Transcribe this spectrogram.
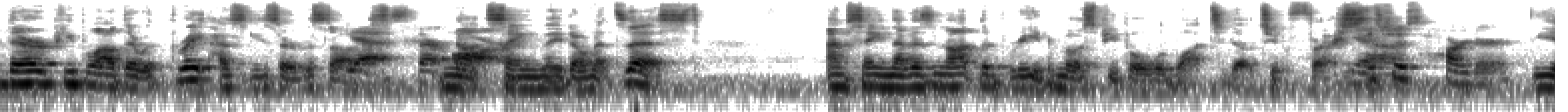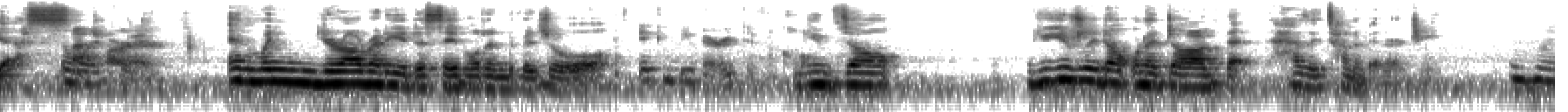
there are people out there with great husky service dogs. Yes, there not are. saying they don't exist. I'm saying that is not the breed most people would want to go to first. Yeah. It's just harder. Yes. to much work harder. And when you're already a disabled individual, It can be very difficult. you don't you usually don't want a dog that has a ton of energy. hmm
